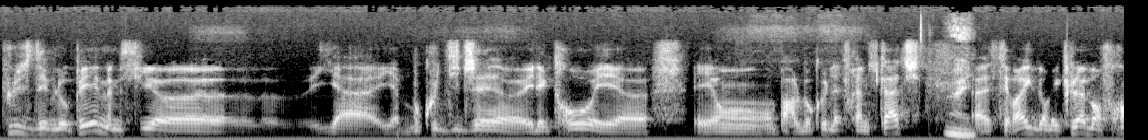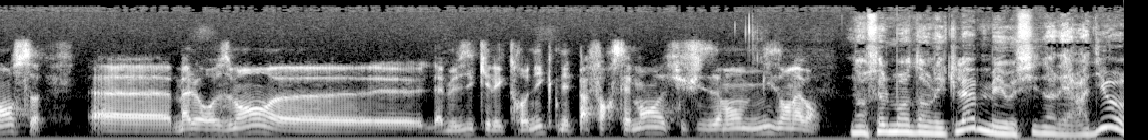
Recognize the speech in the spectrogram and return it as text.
plus développée, même si il y a, il y a beaucoup de DJ euh, électro et, euh, et on, on parle beaucoup de la French Touch. Ouais. Euh, c'est vrai que dans les clubs en France, euh, malheureusement, euh, la musique électronique n'est pas forcément suffisamment mise en avant. Non seulement dans les clubs, mais aussi dans les radios.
